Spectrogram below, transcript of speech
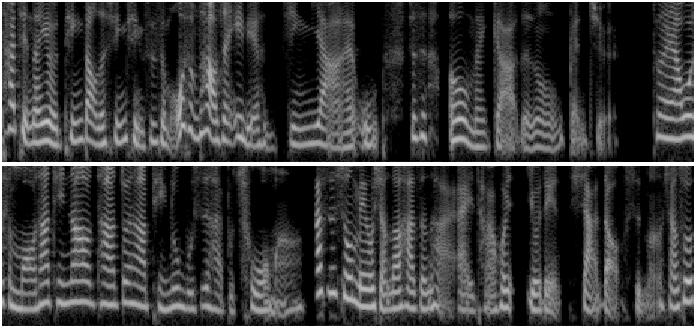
他前男友听到的心情是什么？为什么他好像一脸很惊讶，来无就是 Oh my God 的那种感觉？对啊，为什么他听到他对他评论不是还不错吗？他是说没有想到他真的还爱他，会有点吓到是吗？想说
